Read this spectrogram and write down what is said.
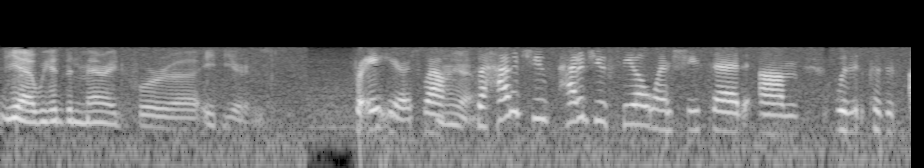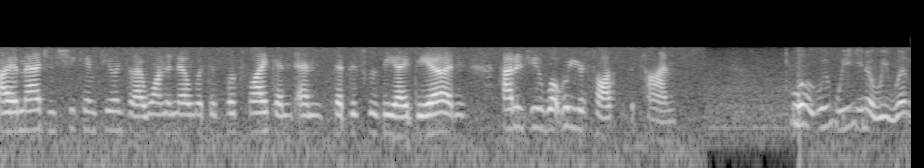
Yeah, we had been married for uh, eight years. For eight years. Wow. Yeah. So how did you how did you feel when she said? um was it because I imagine she came to you and said, "I want to know what this looks like," and and that this was the idea. And how did you? What were your thoughts at the time? Well, we, we you know we went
